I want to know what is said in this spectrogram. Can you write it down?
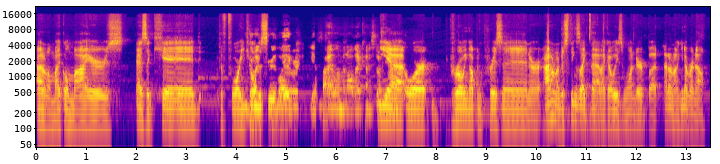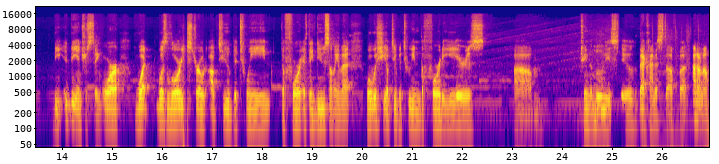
I don't know, Michael Myers as a kid before he killed his through like the asylum and all that kind of stuff. Yeah, or growing up in prison, or I don't know, just things like that. Like I always wonder, but I don't know. You never know be it'd be interesting. Or what was Laurie Strode up to between the four? If they do something like that, what was she up to between the forty years, um, between the movies too? That kind of stuff. But I don't know.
